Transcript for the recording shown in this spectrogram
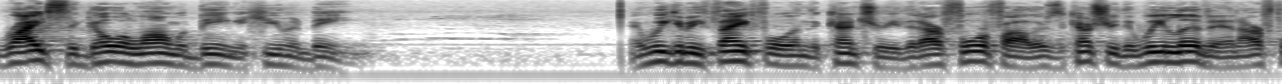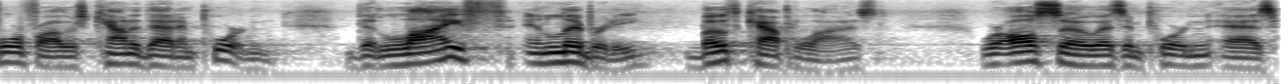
Rights that go along with being a human being. And we can be thankful in the country that our forefathers, the country that we live in, our forefathers counted that important. That life and liberty, both capitalized, were also as important as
